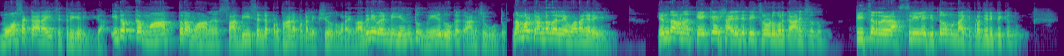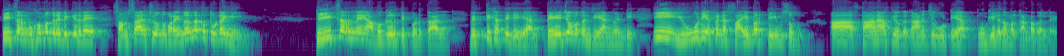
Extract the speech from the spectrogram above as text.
മോശക്കാരായി ചിത്രീകരിക്കുക. ഇതൊക്കെ മാത്രമാണ് സതീശന്റെ പ്രധാനപ്പെട്ട ലക്ഷ്യം എന്ന് പറയുന്നത്. അതിനുവേണ്ടി എന്തും ഏതും ഒക്കെ കാണിച്ചു കൂട്ടും. നമ്മൾ കണ്ടതല്ലേ വടകരയിൽ? എന്താണ് കെ കെ ശൈലജ ടീച്ചറോട് ഇവർ കാണിച്ചത്? ടീച്ചറുടെ ഒരു അശ്ലീല ചിത്രം ഉണ്ടാക്കി പ്രചരിപ്പിക്കുന്നു. ടീച്ചർ മുഹമ്മദ് നബിക്കെതിരെ സംസാരിച്ചു എന്ന് പറയുന്നു. എന്നൊക്കെ തുടങ്ങി. ടീച്ചറിനെ അപകീർത്തിപ്പെടുത്താൻ വ്യക്തിഹത്യ ചെയ്യാൻ തേജോപതം ചെയ്യാൻ വേണ്ടി ഈ യു ഡി എഫിന്റെ സൈബർ ടീംസും ആ സ്ഥാനാർത്ഥിയൊക്കെ കാണിച്ചു കൂട്ടിയ പുകിൽ നമ്മൾ കണ്ടതല്ലേ?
